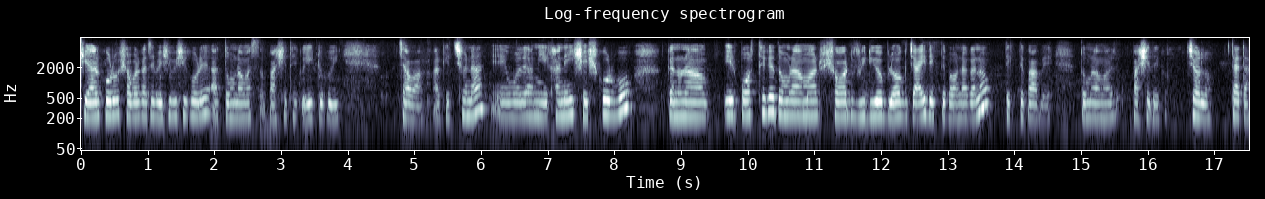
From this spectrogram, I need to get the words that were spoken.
শেয়ার করো সবার কাছে বেশি বেশি করে, আর তোমরা আমার পাশে থেকো, এইটুকুই চাওয়া। আর কিচ্ছু না এবারে আমি এখানেই শেষ করব। কেননা এরপর থেকে তোমরা আমার শর্ট ভিডিও ব্লগ যাই দেখতে পাও না কেন, দেখতে পাবে। তোমরা আমার পাশে দেখো চলো, টাটা।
